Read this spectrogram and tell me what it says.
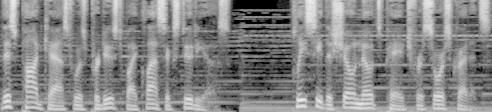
This podcast was produced by Klassic Studios. Please see the show notes page for source credits.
